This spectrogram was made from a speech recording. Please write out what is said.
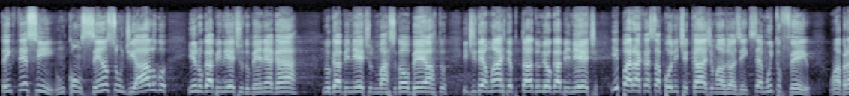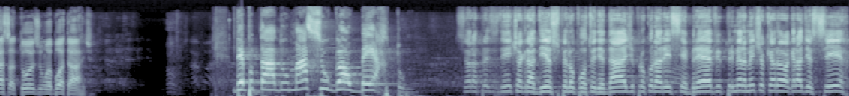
tem que ter sim um consenso, um diálogo, e no gabinete do BNH, no gabinete do Márcio Galberto e de demais deputados do meu gabinete, e parar com essa politicagem, Majorzinho, que isso é muito feio. Um abraço a todos e uma boa tarde. Deputado Márcio Galberto. Senhora presidente, agradeço pela oportunidade, procurarei ser breve. Primeiramente, eu quero agradecer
